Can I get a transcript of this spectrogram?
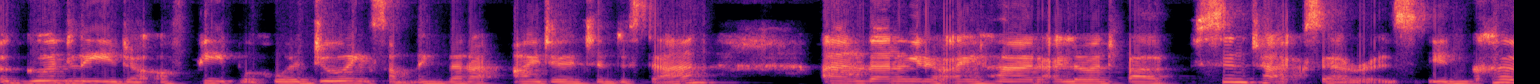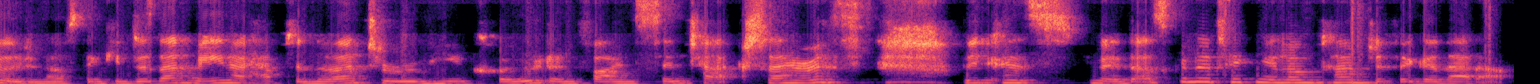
a good leader of people who are doing something that I, I don't understand? And then, you know, I heard, I learned about syntax errors in code. And I was thinking, does that mean I have to learn to review code and find syntax errors? because, you know, that's going to take me a long time to figure that out.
